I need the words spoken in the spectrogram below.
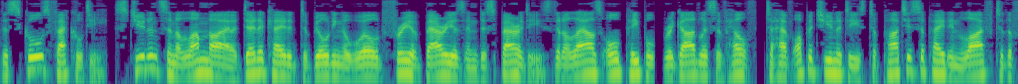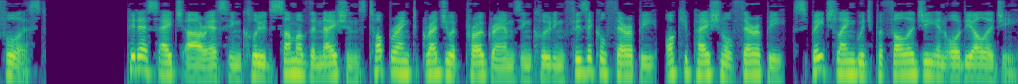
The school's faculty, students and alumni are dedicated to building a world free of barriers and disparities that allows all people, regardless of health, to have opportunities to participate in life to the fullest. PIT-SHRS includes some of the nation's top-ranked graduate programs including physical therapy, occupational therapy, speech-language pathology and audiology.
